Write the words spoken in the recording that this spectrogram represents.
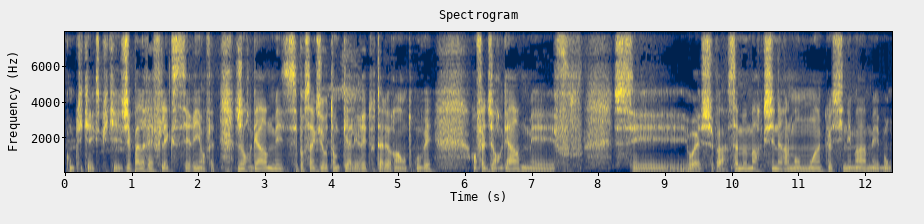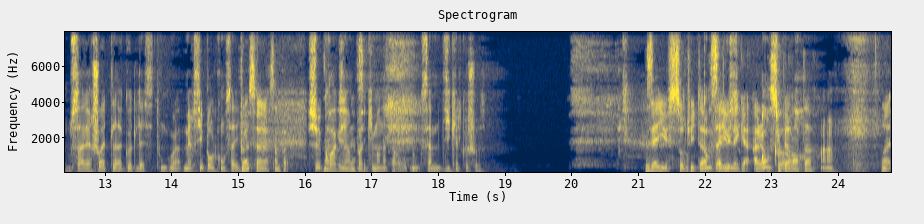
compliqué à expliquer. J'ai pas le réflexe série en fait. J'en regarde, mais c'est pour ça que j'ai autant galéré tout à l'heure à en trouver. En fait, j'en regarde, mais c'est ouais, je sais pas. Ça me marque généralement moins que le cinéma, mais bon, ça a l'air chouette là, Godless. Donc voilà. Merci pour le conseil. Ouais, ça a l'air sympa. Je crois que j'ai un pote qui m'en a parlé, donc ça me dit quelque chose. Zayus sur Twitter. Salut les gars. Alors super en retard. Hein ouais.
